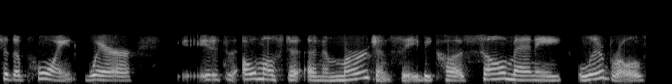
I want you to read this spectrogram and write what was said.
to the point where it's almost a, an emergency because so many liberals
